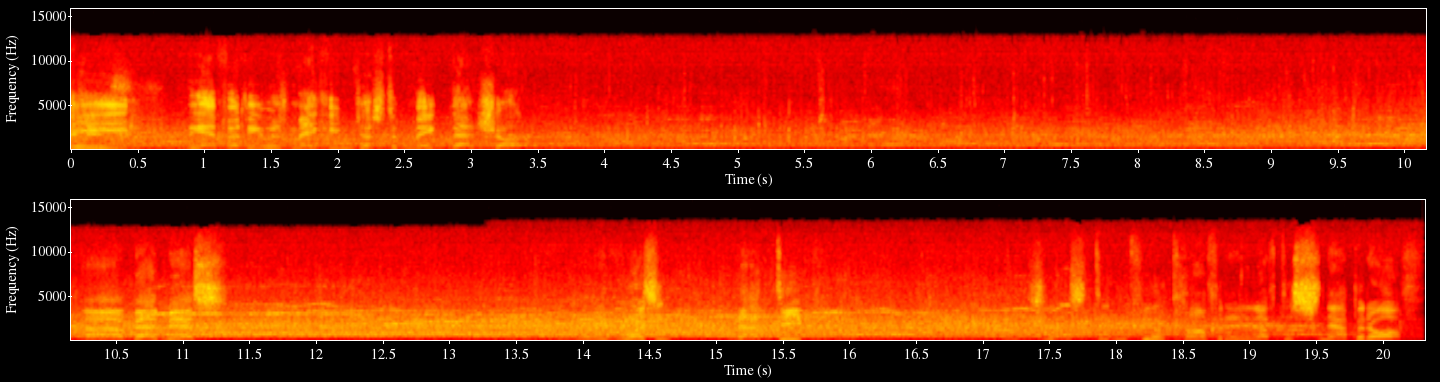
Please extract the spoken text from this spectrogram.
see effort he was making just to make that shot. Ah, bad miss. It really wasn't that deep. He just didn't feel confident enough to snap it off.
